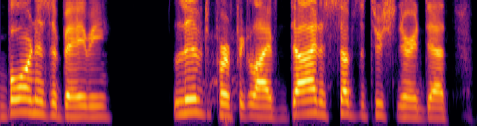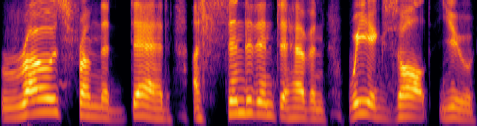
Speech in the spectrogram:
born as a baby, lived perfect life, died a substitutionary death, rose from the dead, ascended into heaven. We exalt you.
